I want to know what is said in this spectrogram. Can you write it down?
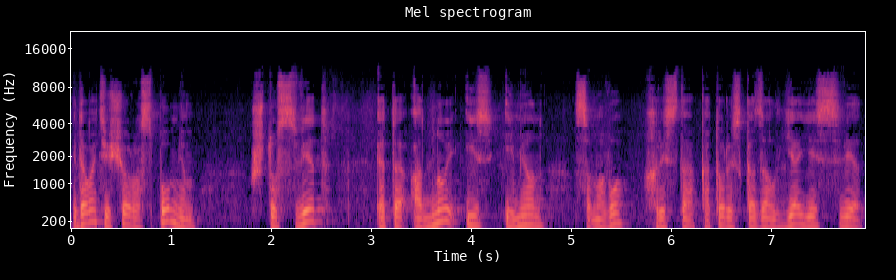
И давайте еще раз вспомним, что свет – это одно из имен самого Христа, который сказал «Я есть свет».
